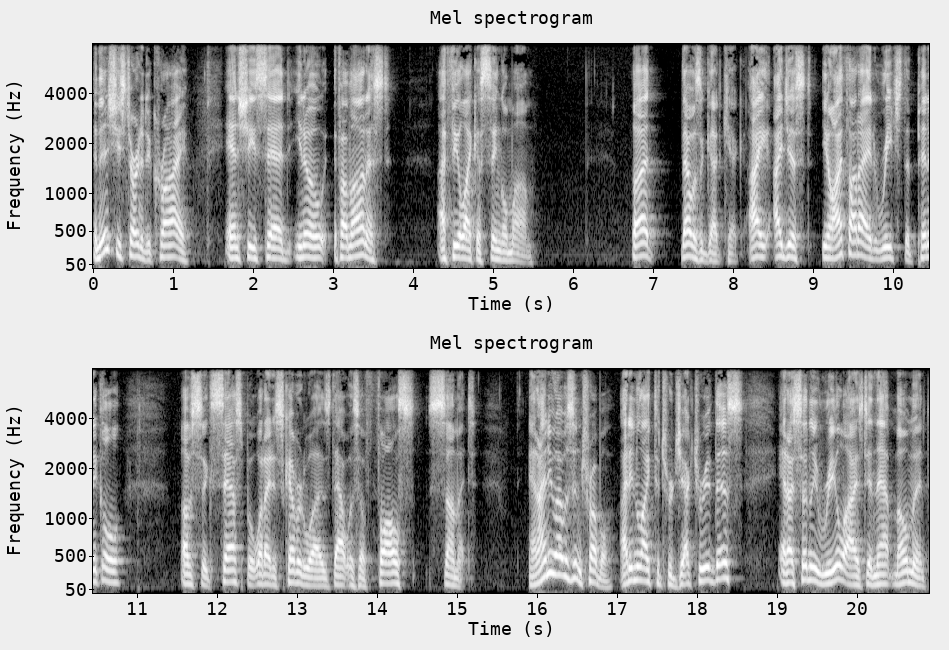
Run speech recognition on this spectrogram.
And then she started to cry, and she said, You know, if I'm honest, I feel like a single mom. But that was a gut kick. I, I just, you know, I thought I had reached the pinnacle of success, but what I discovered was that was a false summit. And I knew I was in trouble. I didn't like the trajectory of this. And I suddenly realized in that moment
